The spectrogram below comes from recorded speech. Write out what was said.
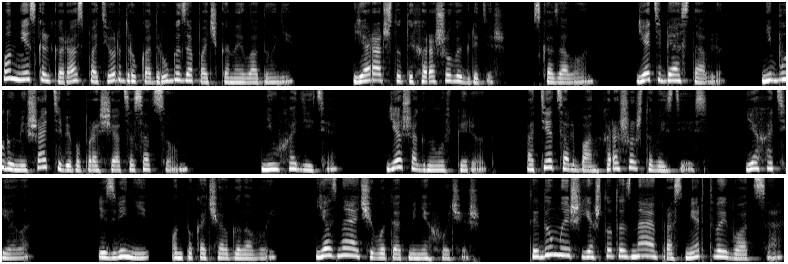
Он несколько раз потер друг от друга запачканные ладони. «Я рад, что ты хорошо выглядишь», — сказал он. «Я тебя оставлю. Не буду мешать тебе попрощаться с отцом». «Не уходите». Я шагнула вперед. «Отец Альбан, хорошо, что вы здесь. Я хотела». «Извини», — он покачал головой. «Я знаю, чего ты от меня хочешь. Ты думаешь, я что-то знаю про смерть твоего отца.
